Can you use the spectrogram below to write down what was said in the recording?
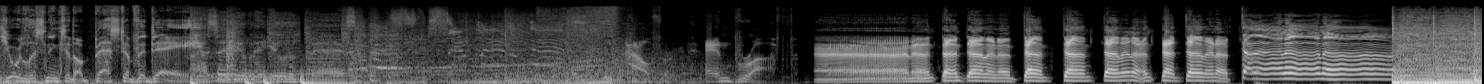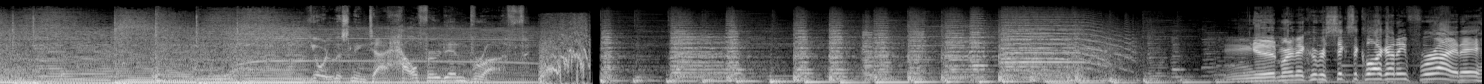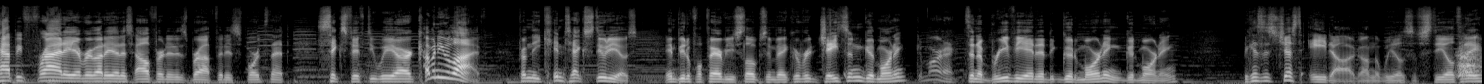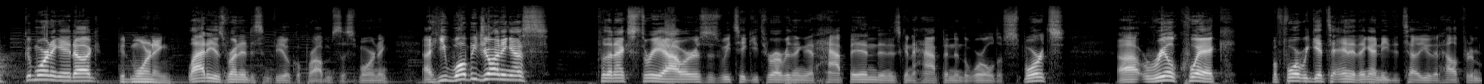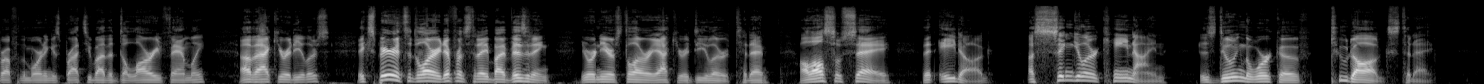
You're listening to the best of the day. Halford and Brough. You're listening to Halford and Brough. Good morning, Vancouver. Six o'clock on a Friday. Happy Friday, everybody. It is Halford. It is Brough. It is Sportsnet 650. We are coming to you live from the Kintec Studios in beautiful Fairview Slopes in Vancouver. Jason, good morning. Good morning. It's an abbreviated good morning, good morning, because it's just A Dog on the wheels of steel today. Good morning, A Dog. Good morning. Laddie has run into some vehicle problems this morning. Uh, he won't be joining us for the next three hours as we take you through everything that happened and is going to happen in the world of sports. Uh, real quick, before we get to anything, I need to tell you that Halford and Brough in the Morning is brought to you by the Dilawri family of Acura dealers. Experience the Dilawri difference today by visiting your nearest Dilawri Acura dealer today. I'll also say that A Dog, a singular canine, is doing the work of two dogs today.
